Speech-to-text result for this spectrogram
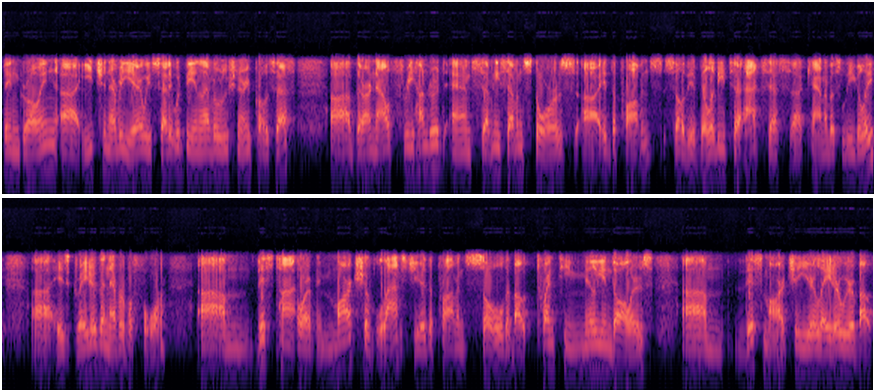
been growing uh, each and every year. We said it would be an evolutionary process. Uh, there are now 377 stores uh, in the province, so the ability to access cannabis legally is greater than ever before. Um, this time, or in March of last year, the province sold about $20 million. Um, this March, a year later, we were about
